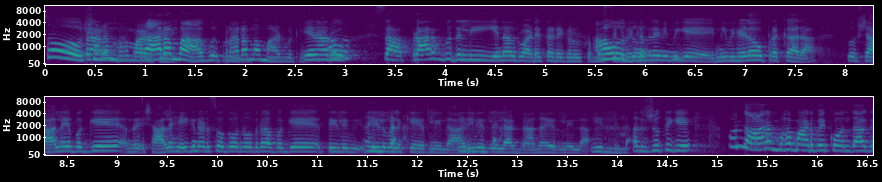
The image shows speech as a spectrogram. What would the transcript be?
ಸೊ ಪ್ರಾರಂಭ ಆಗ ಪ್ರಾರಂಭ ಮಾಡ್ಬಿಟ್ವಿ. ಏನಾದ್ರು ಸಾ- ಪ್ರಾರಂಭದಲ್ಲಿ ಏನಾದ್ರು ಅಡೆತಡೆಗಳು ಸಮಸ್ಯೆ ಯಾಕಂದ್ರೆ ನಿಮಗೆ ನೀವು ಹೇಳೋ ಪ್ರಕಾರ ಸೊ ಶಾಲೆ ಬಗ್ಗೆ ಅಂದ್ರೆ ಶಾಲೆ ಹೇಗೆ ನಡೆಸೋದು ಅನ್ನೋದ್ರ ಬಗ್ಗೆ ತಿಳಿ ತಿಳುವಳಿಕೆ ಇರಲಿಲ್ಲ ಅರಿವಿರ್ಲಿಲ್ಲ ಜ್ಞಾನ ಇರಲಿಲ್ಲ. ಇರ್ಲಿಲ್ಲ. ಅದ್ರ ಜೊತೆಗೆ ಒಂದು ಆರಂಭ ಮಾಡಬೇಕು ಅಂದಾಗ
